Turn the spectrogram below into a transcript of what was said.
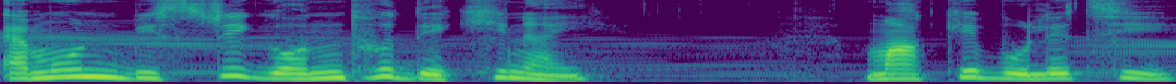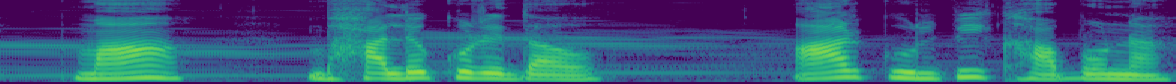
এমন বিশ্রী গন্ধ দেখি নাই। মাকে বলেছি, মা, ভালো করে দাও, আর কুলপি খাব না।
